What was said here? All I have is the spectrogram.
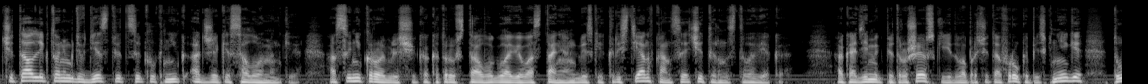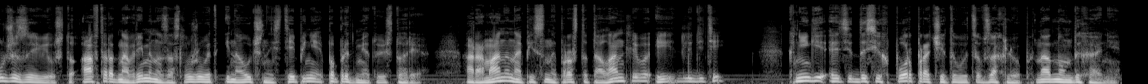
Читал ли кто-нибудь в детстве цикл книг о Джеке Соломенке, о сыне кровельщика, который встал во главе восстания английских крестьян в конце XIV века? Академик Петрушевский, едва прочитав рукопись книги, тут же заявил, что автор одновременно заслуживает и научной степени по предмету история, а романы написаны просто талантливо и для детей. Книги эти до сих пор прочитываются взахлеб, на одном дыхании.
